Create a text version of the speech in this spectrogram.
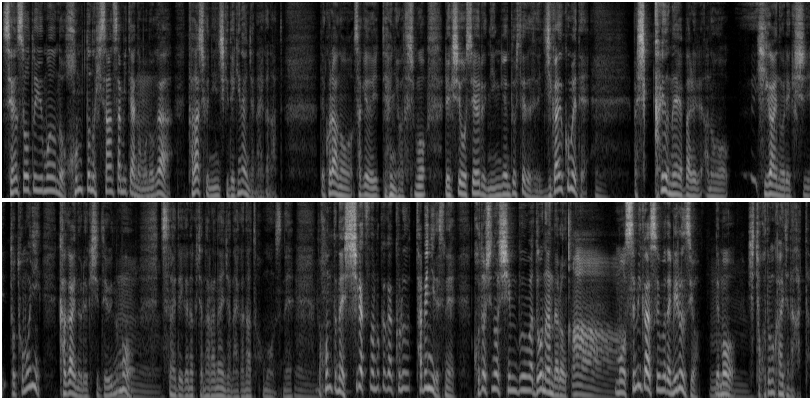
戦争というものの本当の悲惨さみたいなものが正しく認識できないんじゃないかなと。でこれはあの先ほど言ったように私も歴史を教える人間としてですね自戒を込めて、しっかりとねやっぱりあの被害の歴史とともに加害の歴史というのもうん伝えていかなくちゃならないんじゃないかなと思うんですね。うん本当ね7月7日が来るたびにですね今年の新聞はどうなんだろうともう隅から隅まで見るんですよ。でもうん一言も書いてなかった。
